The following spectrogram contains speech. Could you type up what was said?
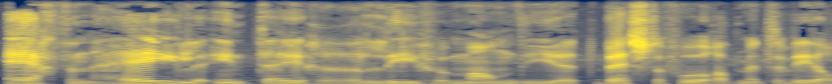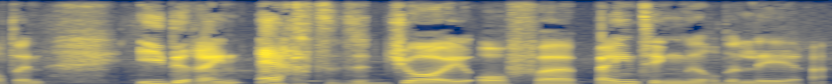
echt een hele integere, lieve man... die het beste voor had met de wereld. En iedereen echt de joy of eh, painting wilde leren.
